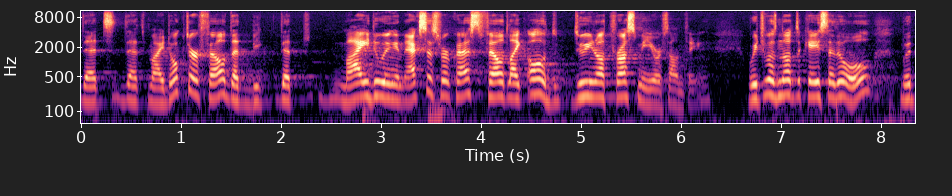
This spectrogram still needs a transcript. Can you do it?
that that my doctor felt that be, that my doing an access request felt like, oh, do you not trust me or something, which was not the case at all. But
